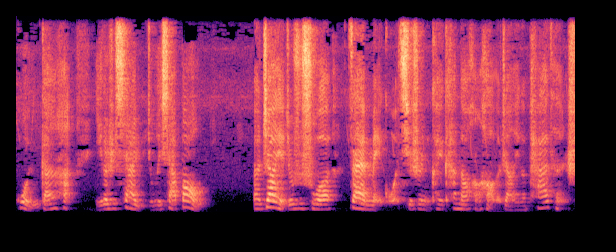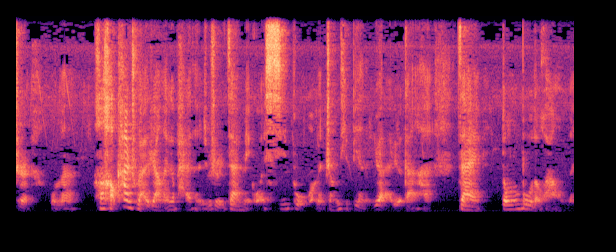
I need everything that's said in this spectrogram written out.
过于干旱，一个是下雨就会下暴雨。呃，这样也就是说，在美国，其实你可以看到很好的这样一个 pattern，是我们很好看出来的这样的一个 pattern，就是在美国西部，我们整体变得越来越干旱；在东部的话，我们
